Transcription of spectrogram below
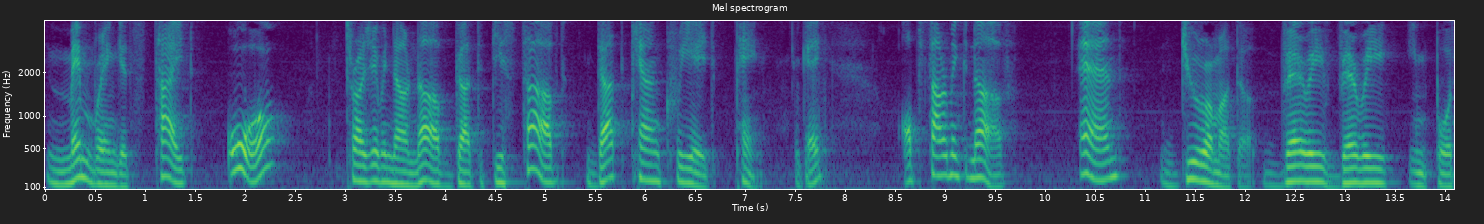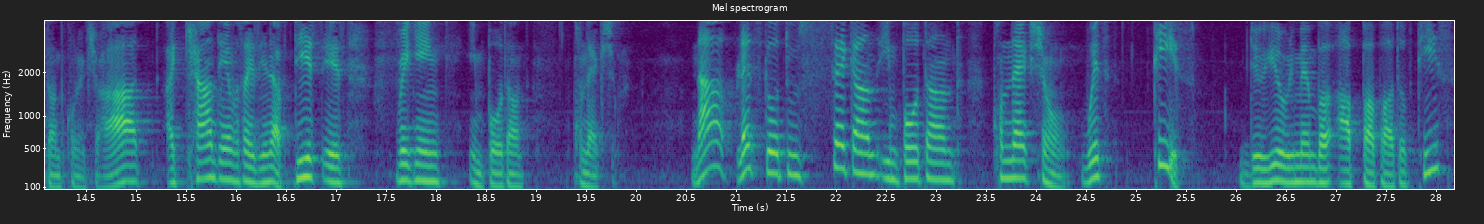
membrane gets tight or trigeminal nerve got disturbed, that can create pain. Okay? Ophthalmic nerve and dura mater, very, very important connection. I, I can't emphasize enough. This is freaking important connection. Now let's go to second important connection with teeth. Do you remember upper part of teeth?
